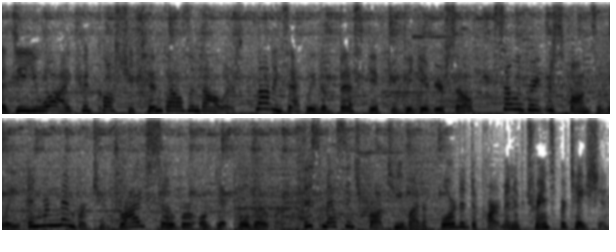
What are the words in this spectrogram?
a DUI could cost you $10,000. Not exactly the best gift you could give yourself. Celebrate responsibly and remember to drive sober or get pulled over. This message brought to you by the Florida Department of Transportation.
